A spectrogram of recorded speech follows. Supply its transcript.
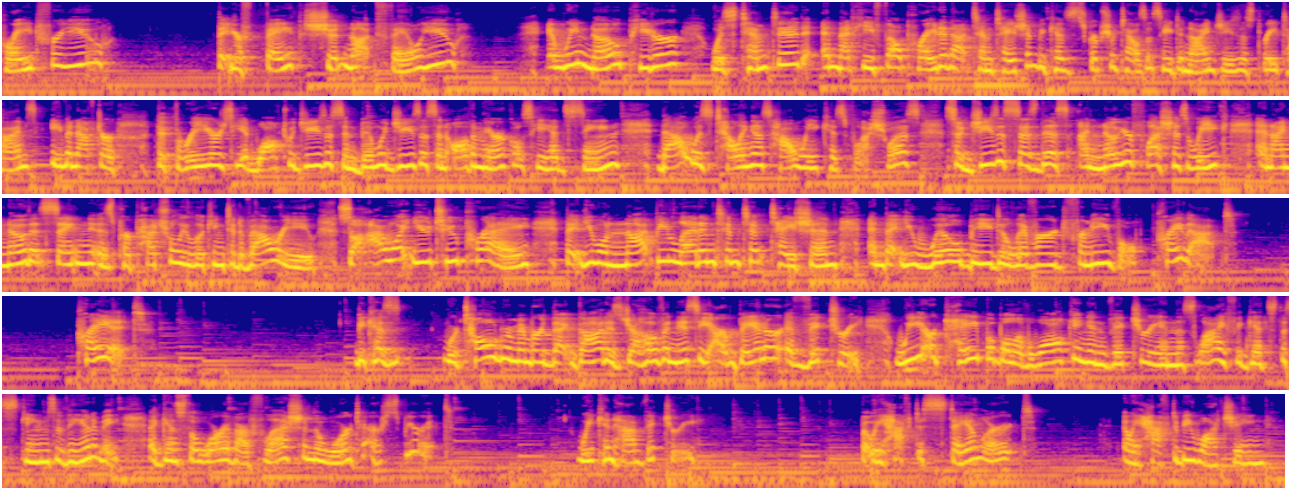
prayed for you, that your faith should not fail you. And we know Peter was tempted and that he fell prey to that temptation because scripture tells us he denied Jesus three times, even after the three years he had walked with Jesus and been with Jesus and all the miracles he had seen. That was telling us how weak his flesh was. So Jesus says this I know your flesh is weak, and I know that Satan is perpetually looking to devour you. So I want you to pray that you will not be led into temptation and that you will will be delivered from evil. Pray that. Pray it. Because we're told, remember, that God is Jehovah Nissi, our banner of victory. We are capable of walking in victory in this life against the schemes of the enemy, against the war of our flesh and the war to our spirit. We can have victory. But we have to stay alert and we have to be watching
